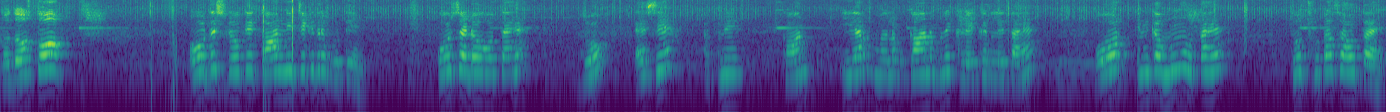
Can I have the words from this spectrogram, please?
तो दोस्तों, और इस डॉग के कान नीचे की तरफ़ होते हैं। कौन सा डॉग होता है जो ऐसे अपने कान, ईयर मतलब कान अपने खड़े कर लेता है, और इनका मुँह होता है जो छोटा सा होता है,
